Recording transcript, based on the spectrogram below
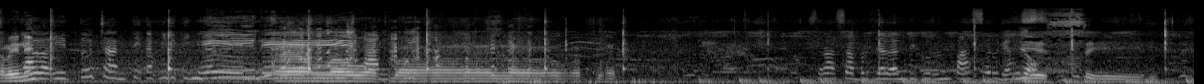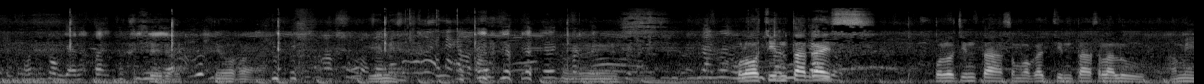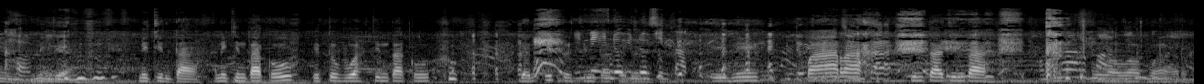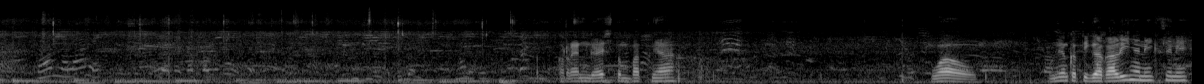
Kalau ini? Kalau itu cantik tapi ditinggalin. Allahu Akbar. Allahu Akbar. Serasa berjalan di gurun pasir, guys. Yes. Sini. Ini. Pulau cinta guys. Pulau cinta, semoga cinta selalu. Amin. Ini dia. Ini cinta. Ini cintaku, itu buah cintaku. Dan itu Ini cintaku. Indo-Indo cinta. Ini parah cinta-cinta. Allahu Akbar. Keren guys tempatnya. Wow. Ini yang ketiga kalinya nih ke sini.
